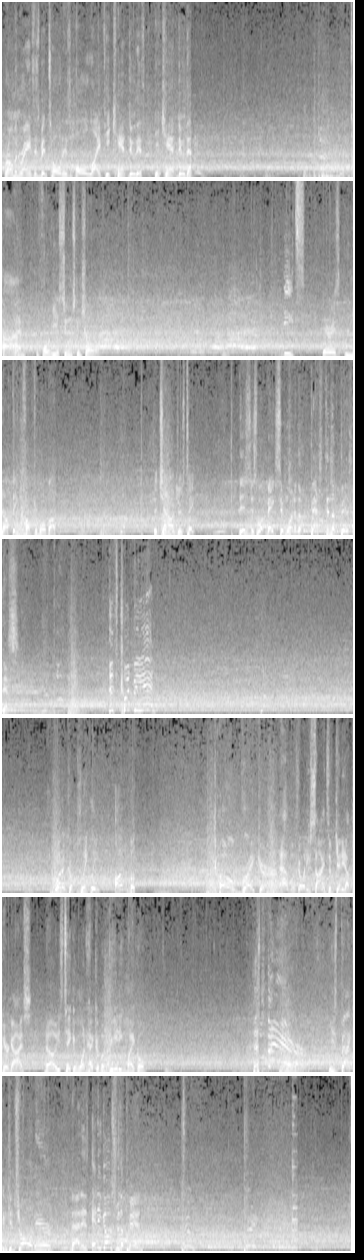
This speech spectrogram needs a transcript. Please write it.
Roman Reigns has been told his whole life he can't do this, he can't do that. Time before he assumes control. Eats. There is nothing comfortable about The challengers take... This is what makes him one of the best in the business. This could be it! What a completely unbelievable... code breaker. That was... Show any signs of getting up here, guys. No, he's taking one heck of a beating, Michael. This fair! He's back in control here. That is... And he goes for the pin.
